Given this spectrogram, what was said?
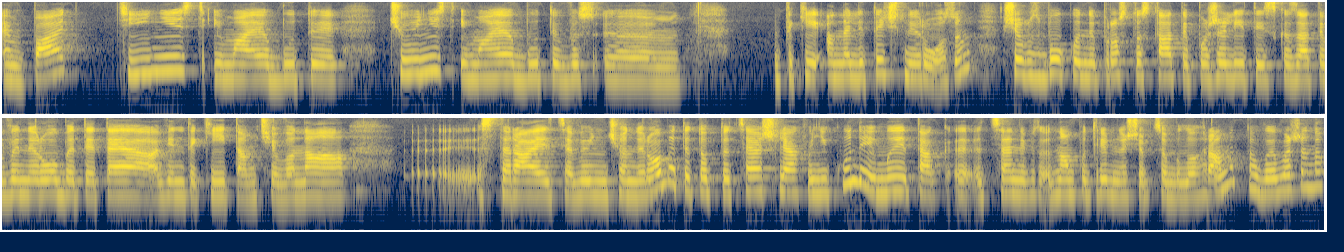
емпатійність, і має бути чуйність, і має бути ем, такий аналітичний розум, щоб збоку не просто стати пожаліти і сказати, ви не робите те, а він такий там чи вона. е, Старається, ви нічого не робите. Тобто це шлях в нікуди, і ми так е, це не нам потрібно, щоб це було грамотно, виважено.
